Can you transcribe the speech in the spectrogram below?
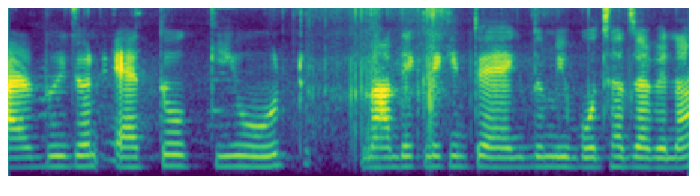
আর দুইজন এত কিউট, না দেখলে কিন্তু একদমই বোঝা যাবে না।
